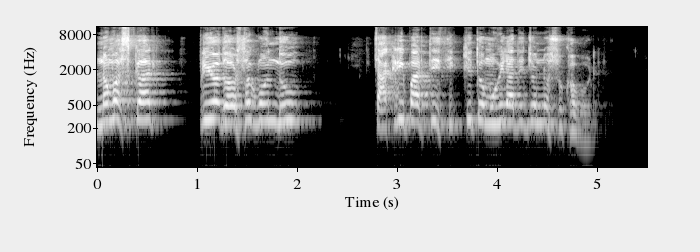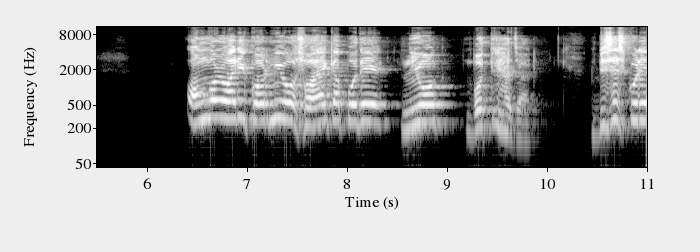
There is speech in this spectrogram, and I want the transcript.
নমস্কার, প্রিয় দর্শক বন্ধু, চাকরি প্রার্থী, শিক্ষিত মহিলাদের জন্য সুখবর। অঙ্গনওয়াড়ি কর্মী ও সহায়িকা পদে নিয়োগ বত্রিশ হাজার। বিশেষ করে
